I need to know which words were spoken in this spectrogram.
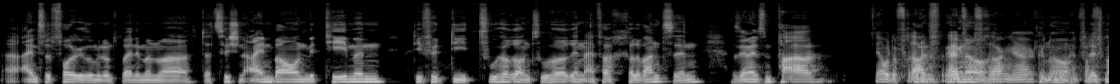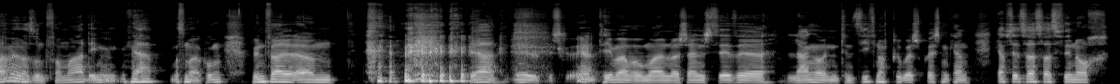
äh, Einzelfolge so mit uns beiden immer mal dazwischen einbauen mit Themen, die für die Zuhörer und Zuhörerinnen einfach relevant sind. Also wir haben jetzt ein paar ja, oder Fragen. Oder, einfach genau, Fragen, ja, genau. genau. Vielleicht fragen. machen wir mal so ein Format irgendwie. Ja, ja muss man mal gucken. Auf jeden Fall, ähm, ja, nee, ja, ein Thema, wo man wahrscheinlich sehr, sehr lange und intensiv noch drüber sprechen kann. Gab es jetzt was, was wir noch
